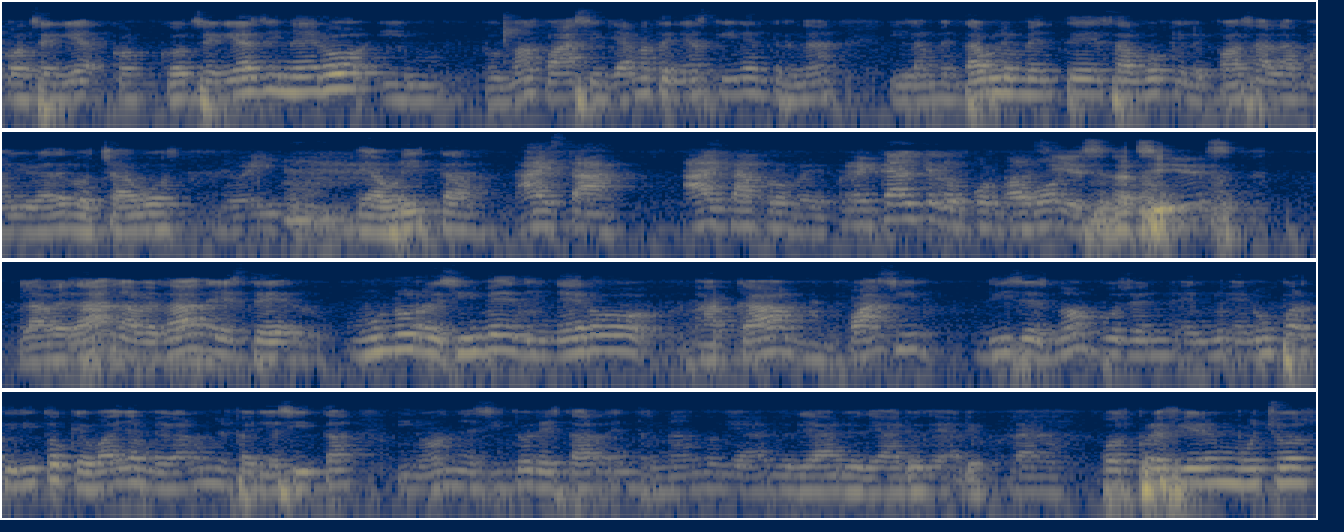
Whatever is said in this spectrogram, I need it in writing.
conseguías, con- conseguías dinero y pues más fácil, ya no tenías que ir a entrenar y lamentablemente es algo que le pasa a la mayoría de los chavos De ahorita. de ahorita. Ahí está. Ahí está, profe. Recálquelo, por favor. Así es, así es. La verdad, la verdad, este, uno recibe dinero acá fácil, dices, no, pues en, en- en un partidito que vaya me gano mi feriecita y no necesito estar entrenando diario, diario, diario, diario. Claro. Pues prefieren muchos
